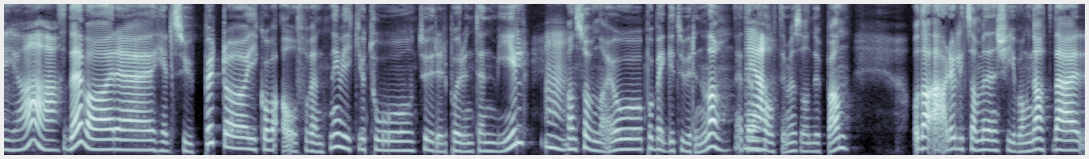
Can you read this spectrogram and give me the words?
Ja. Så det var eh, helt supert og gikk over all forventning. Vi gikk jo to turer på rundt en mil. Mm. Han sovna jo på begge turene, da. Etter Ja. en halvtime så duppa han. Og da er det jo litt sånn med den skivogna at det er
